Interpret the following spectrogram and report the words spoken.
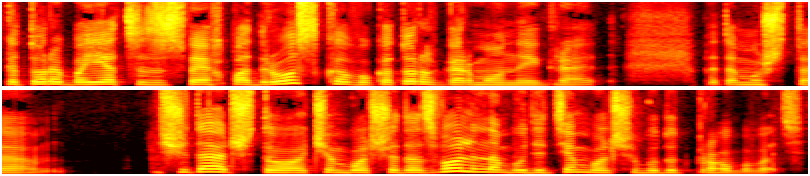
которые боятся за своих подростков, у которых гормоны играют. Потому что Считают, что чем больше дозволено будет, тем больше будут пробовать.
